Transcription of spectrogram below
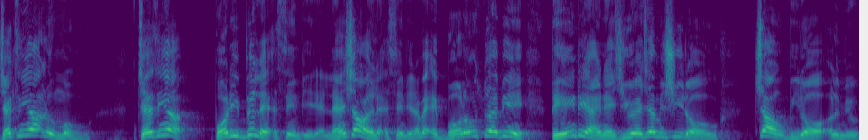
Jackson ကအဲ့လိုမဟုတ်ဘူး Jackson က body build လည်းအဆင်ပြေတယ်လမ်းလျှောက်ရင်လည်းအဆင်ပြေတယ်ဒါပေမဲ့အဲ့ဘောလုံးဆွဲပြီးဒိန်းတရိုင်နဲ့ရွယ်ချက်မရှိတော့ဘူးကြောက်ပြီးတော့အဲ့လိုမျိုး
